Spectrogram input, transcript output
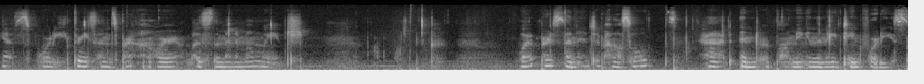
Yes, 43 cents per hour was the minimum wage. What percentage of households had indoor plumbing in the 1940s?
